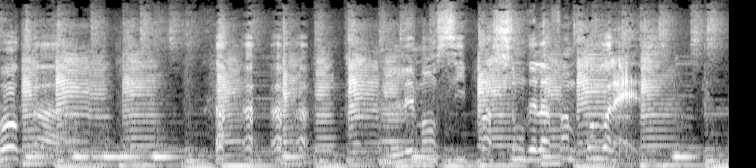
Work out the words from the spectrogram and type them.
Oh L'émancipation de la femme congolaise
